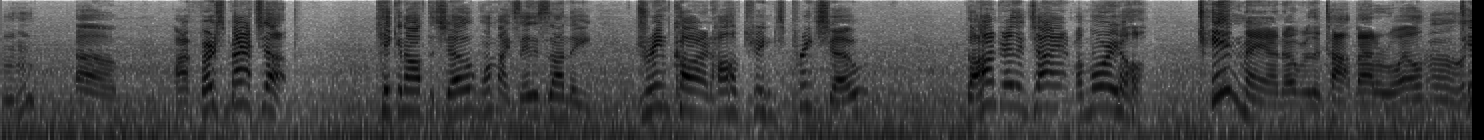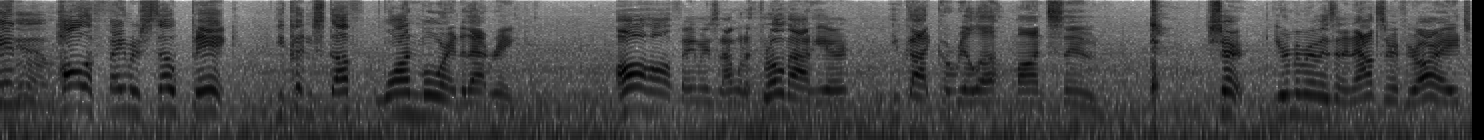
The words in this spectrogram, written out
Mm-hmm. Um, our first matchup, kicking off the show. One might say this is on the Dream Card Hall of Dreams pre-show. The Andre the Giant Memorial Tin Man over the top battle royal. Oh, look at Tin him. Hall of Famers so big you couldn't stuff one more into that ring. All Hall of Famers, and I'm going to throw them out here. You've got Gorilla Monsoon. Sure, you remember him as an announcer if you're our age,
